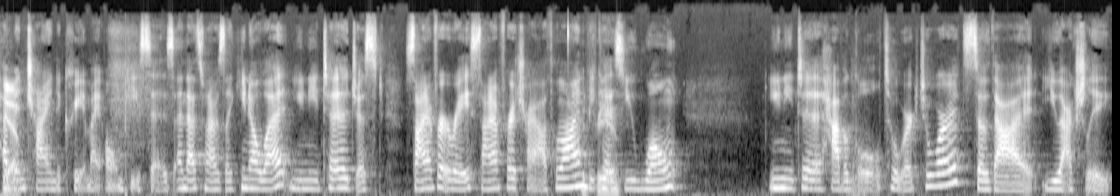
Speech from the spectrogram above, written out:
have been trying to create my own pieces. And that's when I was like, you know what? You need to just sign up for a race, sign up for a triathlon Good for you. because you won't you need to have a goal to work towards so that you actually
